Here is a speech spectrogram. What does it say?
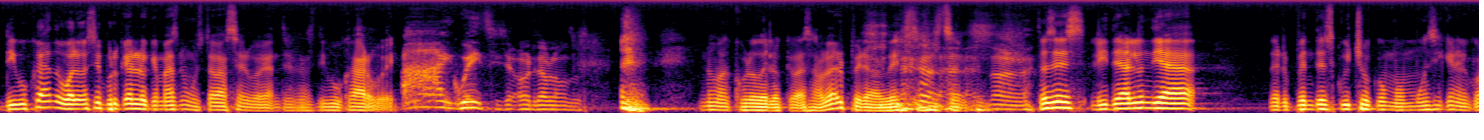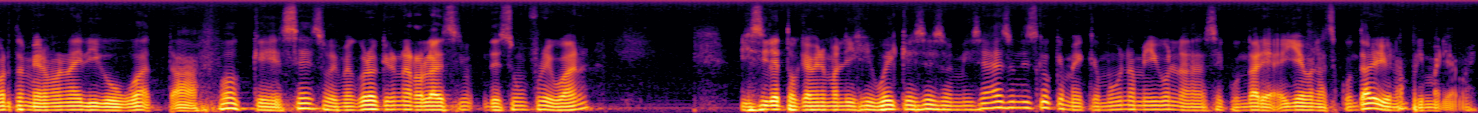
dibujando o algo así, porque era lo que más me gustaba hacer, güey, antes, was dibujar, güey. Ay, güey, sí, ahorita hablamos de eso. No me acuerdo de lo que vas a hablar, pero a ver. No, no, no. Entonces, literal, un día de repente escucho como música en el cuarto de mi hermana y digo, what the fuck, ¿qué es eso? Y me acuerdo que era una rola de, Zoom Free One. Y sí le toqué a mi hermana y le dije, güey, ¿qué es eso? Y me dice, ah, es un disco que me quemó un amigo en la secundaria. Ella iba en la secundaria y yo en la primaria, güey.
